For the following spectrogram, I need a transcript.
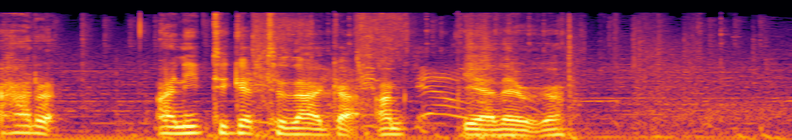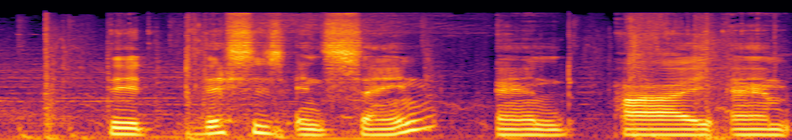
How to... I need to get to that guy. I'm, yeah, there we go. Dude, this is insane. And I am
